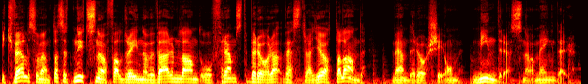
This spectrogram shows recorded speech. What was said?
Ikväll så väntas ett nytt snöfall dra in över Värmland och främst beröra Västra Götaland, men det rör sig om mindre snömängder.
